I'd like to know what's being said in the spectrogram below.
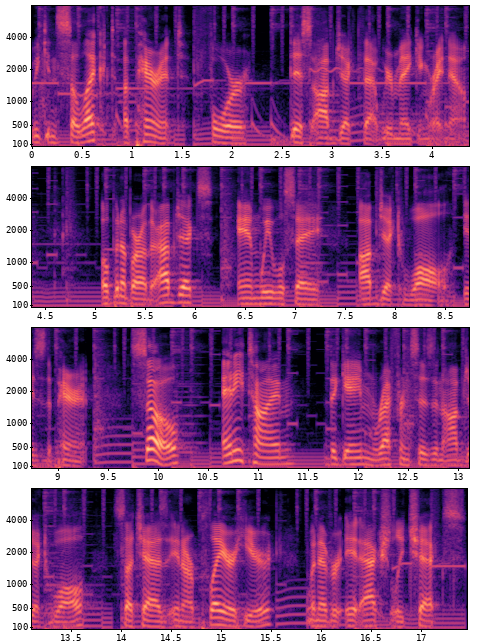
we can select a parent for this object that we're making right now open up our other objects, and we will say object wall is the parent. So anytime the game references an object wall, such as in our player here, whenever it actually checks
